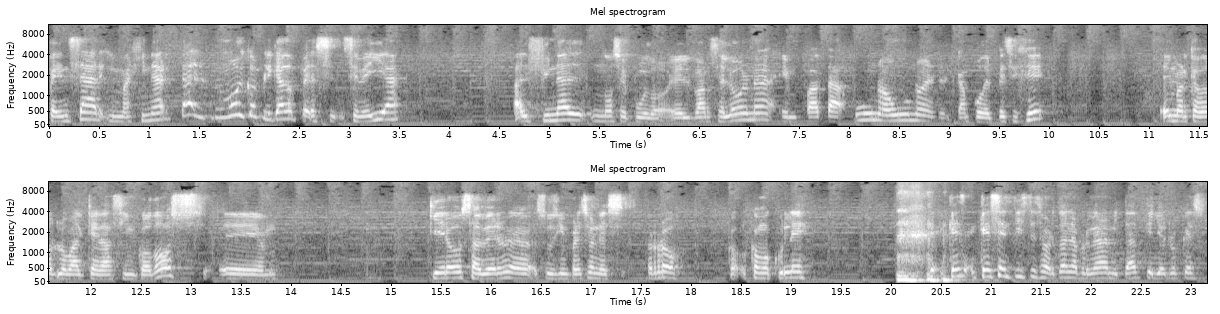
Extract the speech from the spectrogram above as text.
pensar, imaginar, tal, muy complicado, pero se, se veía. Al final no se pudo. El Barcelona empata 1 a 1 en el campo del PSG. El marcador global queda 5-2. Eh, quiero saber eh, sus impresiones. Ro, co- como culé, ¿qué, qué, qué sentiste sobre todo en la primera mitad? Que yo creo que es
